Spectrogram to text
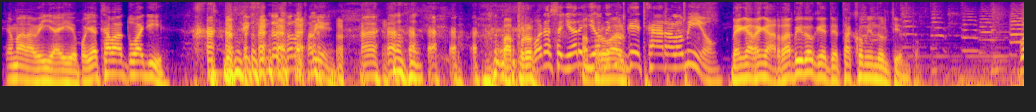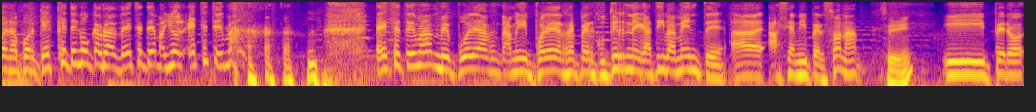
Qué maravilla, hijo. Pues ya estaba tú allí. Diciendo eso no está bien. Bueno, señores, yo tengo probar. que estar a lo mío. Venga, venga, rápido que te estás comiendo el tiempo. Bueno, porque es que tengo que hablar de este tema. Yo, este tema, este tema me puede, a mí puede repercutir negativamente a- hacia mi persona. Sí. Y, pero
